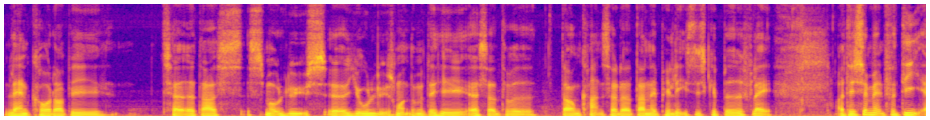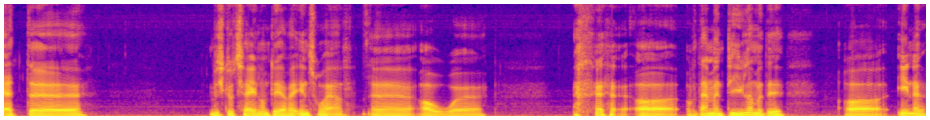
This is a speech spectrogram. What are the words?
landkort op i taget, der er små lys, øh, julelys rundt om det hele. Altså, du ved, der er omkranser, der, der er nepalesiske bedeflag. Og det er simpelthen fordi, at øh, vi skal jo tale om det at være introvert, øh, og, øh, og, og hvordan man dealer med det. Og en af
